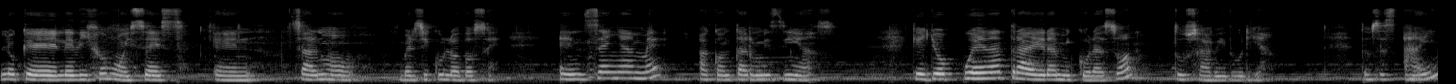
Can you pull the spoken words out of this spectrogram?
lo que le dijo Moisés en Salmo versículo 12. Enséñame a contar mis días, que yo pueda traer a mi corazón tu sabiduría. Entonces ahí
